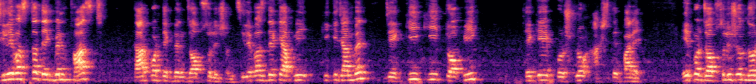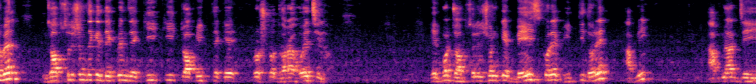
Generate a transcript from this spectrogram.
সিলেবাসটা দেখবেন ফার্স্ট তারপর দেখবেন জব সলিউশন সিলেবাস দেখে আপনি কি কি জানবেন? যে কি কি টপিক থেকে প্রশ্ন আসতে পারে। এরপর জব সলিউশন ধরবেন। জব সলিউশন থেকে দেখবেন যে কি কি টপিক থেকে প্রশ্ন ধরা হয়েছিল। এরপর জব সলিউশনকে বেস করে ভিত্তি ধরে আপনি আপনার যেই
